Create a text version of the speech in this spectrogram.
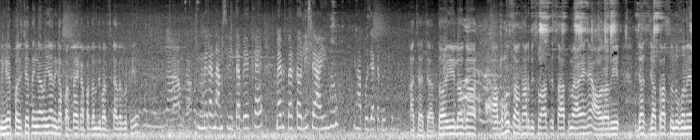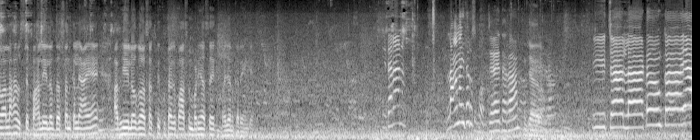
निगे परिचय तेंगा भैया निगा पद्दा का पदंती बर्च का गुठी मेरा नाम सुनीता बेक है। मैं भी परटोली से आई हूँ। यहाँ पूजा करने के लिए। अच्छा अच्छा। तो ये लोग बहुत श्रद्धा विश्वास के साथ में आए हैं और अभी जस यात्रा शुरू होने वाला है उससे पहले ये लोग दर्शन करने आए हैं। अभी ये लोग शक्ति खुटा के पास में बढ़िया से एक भजन करेंगे। इधर आना। लाना इधर उसको। जय धराम जय राम। चला टोंकाया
